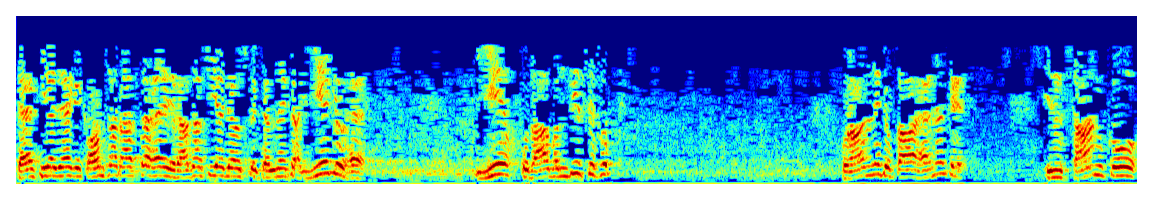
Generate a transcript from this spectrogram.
طے کیا جائے کہ کون سا راستہ ہے، ارادہ کیا جائے اس پہ چلنے کا۔ یہ جو ہے، یہ خدا بندی صفت قرآن نے جو کہا ہے نا کہ انسان کو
